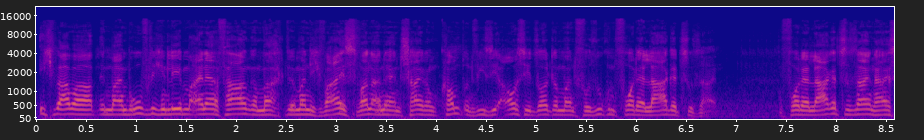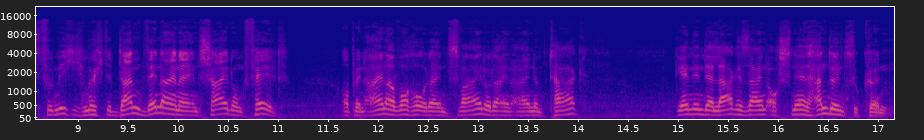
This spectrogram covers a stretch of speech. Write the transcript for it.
Ich habe aber in meinem beruflichen Leben eine Erfahrung gemacht. Wenn man nicht weiß, wann eine Entscheidung kommt und wie sie aussieht, sollte man versuchen, vor der Lage zu sein. Und vor der Lage zu sein heißt für mich, ich möchte dann, wenn eine Entscheidung fällt, ob in einer Woche oder in zwei oder in einem Tag, gerne in der Lage sein, auch schnell handeln zu können.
